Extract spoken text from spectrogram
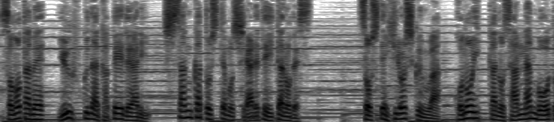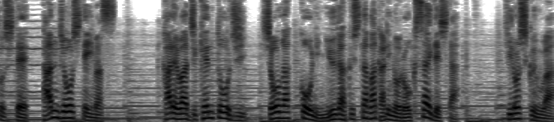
そのため裕福な家庭であり資産家としても知られていたのです。そしてひろしくんは、この一家の三男坊として誕生しています。彼は事件当時、小学校に入学したばかりの6歳でした。ひろしくんは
